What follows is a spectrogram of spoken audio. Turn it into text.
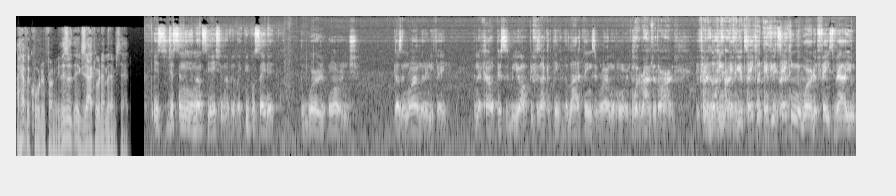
I have the quote in front of me. This is exactly what Eminem said. It's just in the enunciation of it. Like people say that the word orange doesn't rhyme with anything, and that kind of pisses me off because I can think of a lot of things that rhyme with orange. What rhymes with orange? If you're trying to- I'm looking, if you're of things, I taking, if you're think of it taking the word at face value,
